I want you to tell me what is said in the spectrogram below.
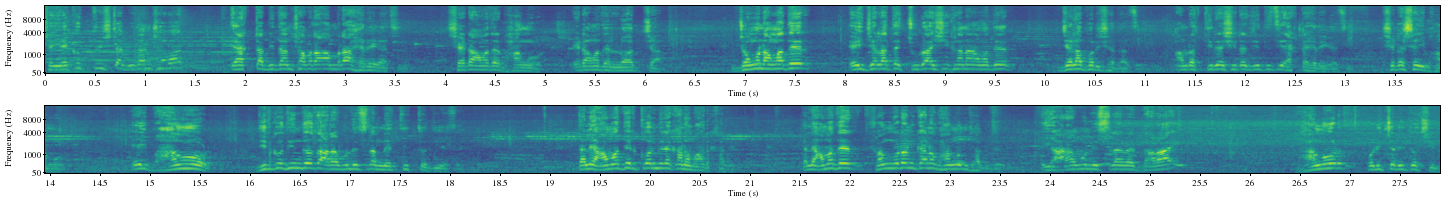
সেই একত্রিশটা বিধানসভার একটা বিধানসভা আমরা হেরে গেছি। সেটা আমাদের ভাঙড় এটা আমাদের লজ্জা। যেমন আমাদের এই জেলাতে চুরাশিখানা আমাদের জেলা পরিষদ আছে, আমরা তিরাশিটা জিতেছি, একটা হেরে গেছি, সেটা সেই ভাঙড় এই ভাঙড় দীর্ঘদিন ধরে তো আরাবুল ইসলাম নেতৃত্ব দিয়েছে। তাহলে আমাদের কর্মীরা কেন মার খাবে? তাহলে আমাদের সংগঠন কেন ভাঙন থাকবে? এই আরাবুল ইসলামের দ্বারাই ভাঙর পরিচালিত ছিল।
